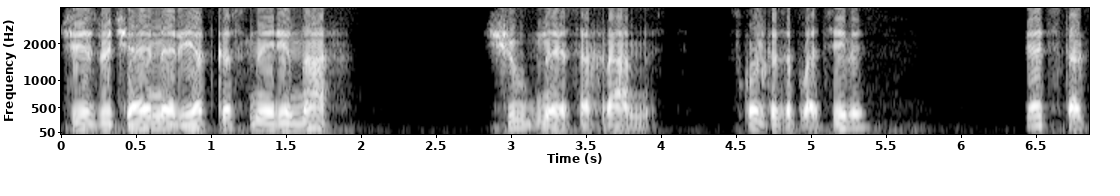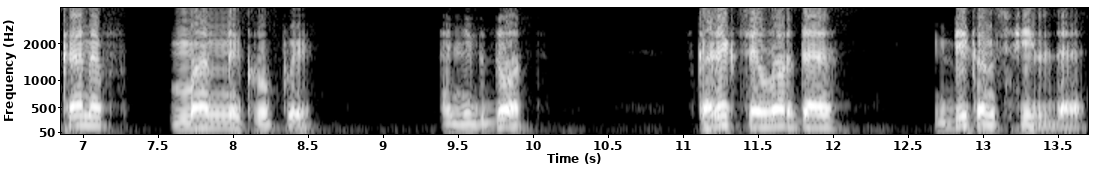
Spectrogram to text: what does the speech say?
чрезвычайно редкостный ренав. Чудная сохранность. Сколько заплатили? Пять стаканов манной крупы. Анекдот. В коллекции лорда Биконсфильда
